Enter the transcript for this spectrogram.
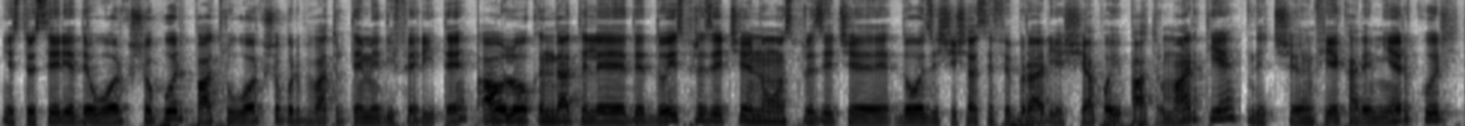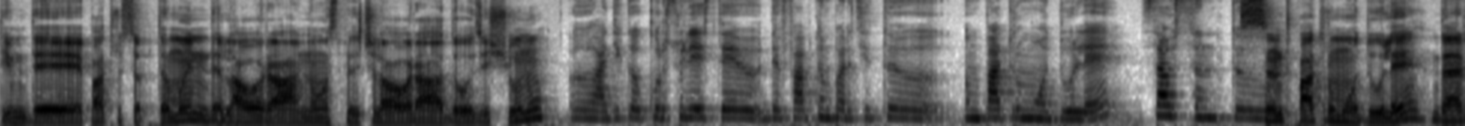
Este o serie de workshop-uri, patru workshop-uri pe patru teme diferite. Au loc în datele de 12, 19, 26 februarie și apoi 4 martie, deci în fiecare miercuri, timp de 4 săptămâni, de la ora 19 la ora 21. Adică cursul este de fapt împărțit uh, în patru module sau sunt... Uh... Sunt patru module, dar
